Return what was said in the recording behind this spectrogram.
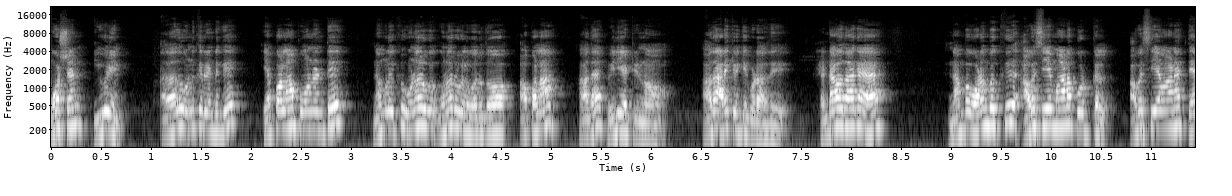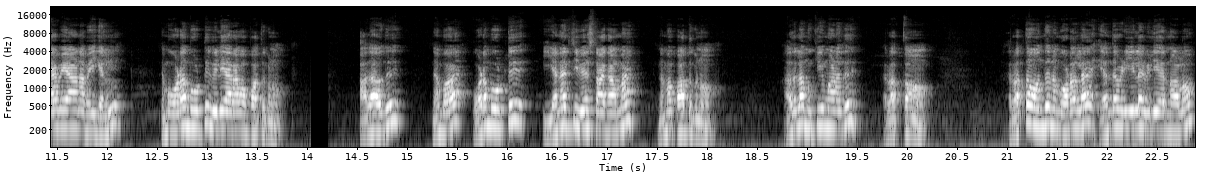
Motion urine. அதாவது ஒன்றுக்கு ரெண்டுக்கு எப்போல்லாம் போகணுன்ட்டு நம்மளுக்கு உணர்வு உணர்வுகள் வருதோ அப்போல்லாம் அதை வெளியேற்றினோம். அதை அடக்கி வைக்கக்கூடாது. ரெண்டாவதாக நம்ம உடம்புக்கு அவசியமான பொருட்கள் அவசியமான தேவையானவைகள் நம்ம உடம்பு விட்டு வெளியேறாமல் பார்த்துக்கணும். அதாவது நம்ம உடம்பு விட்டு எனர்ஜி வேஸ்ட் ஆகாமல் நம்ம பார்த்துக்கணும். அதெல்லாம் முக்கியமானது ரத்தம். ரத்தம் வந்து நம்ம உடலில் எந்த வழியில் வெளியேறினாலும்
